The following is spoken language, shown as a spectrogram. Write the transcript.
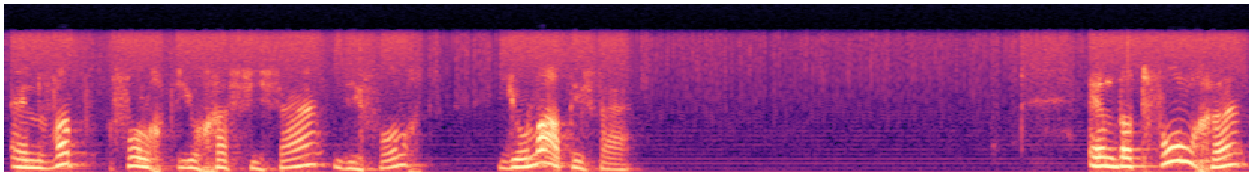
en wat volgt yukhaffifa? Die volgt yulatifa. En dat volgen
